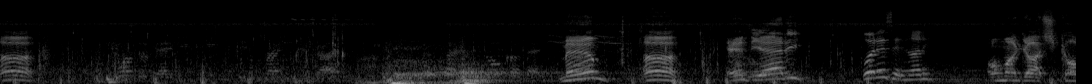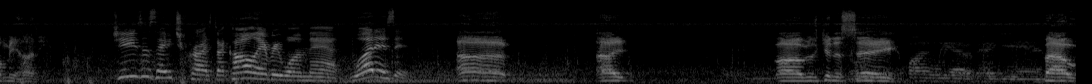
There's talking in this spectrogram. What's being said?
Uh, ma'am? Uh, Auntie Addie? What is it, honey? Oh my gosh, she called me honey. Jesus H. Christ, I call everyone that. What is it? Uh, I. I was gonna say about.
